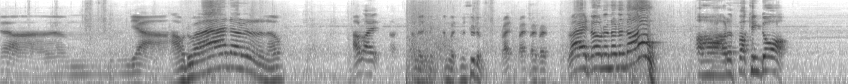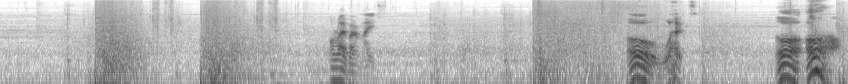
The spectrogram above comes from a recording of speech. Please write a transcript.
Um, yeah, how do I? No, no, no, no, no. How do I? Uh, I'm gonna, I'm gonna shoot him. Right, right, right, right. Right, no, no, no, no, no! Oh, the fucking door! Alright, but mate. Oh, what? Oh, oh!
